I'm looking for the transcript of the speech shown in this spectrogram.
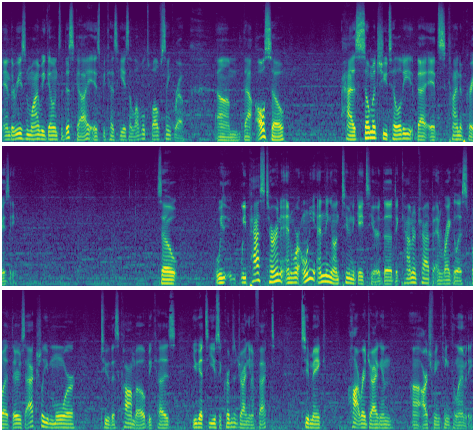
And the reason why we go into this guy is because he is a level 12 Synchro. Um, that also has so much utility that it's kind of crazy. So we we pass turn and we're only ending on two negates here, the, the counter trap and Regulus, but there's actually more to this combo because you get to use the Crimson Dragon effect to make Hot Red Dragon uh, Archfiend King Calamity.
